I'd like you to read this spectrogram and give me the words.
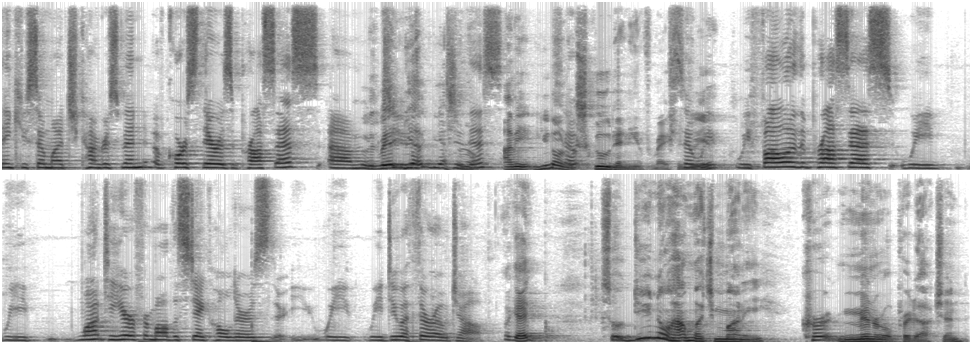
Thank you so much, Congressman. Of course, there is a process um, But to, yeah, yes to no? this. I mean, you don't So- exclude any information, So do we, we follow the process. We, we want to hear from all the stakeholders. We, we do a thorough job. Okay. So, do you know how much money current mineral production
